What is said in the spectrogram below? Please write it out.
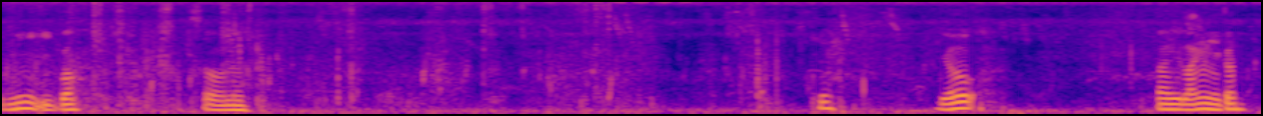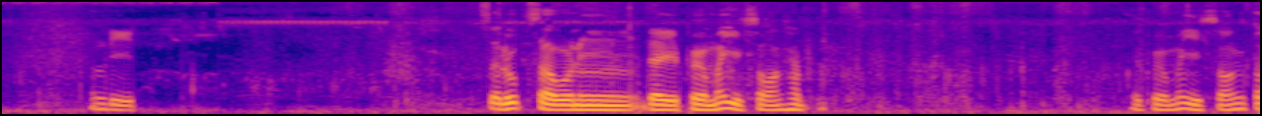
ทีนี้อีกบ่สองหนึ่งโอเคเดี๋ยวไปหลังนี้ก่อนมันดีดสรุปเสานี่ได้เพิ่มมาอีกสองครับได้เพิ่มมาอีกสองโต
